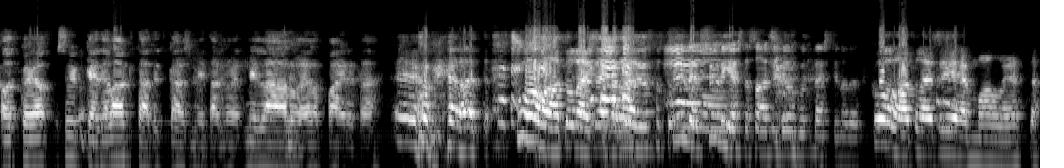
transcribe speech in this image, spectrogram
Ootko jo sykkeet ja laktaatit kanssa mitannut, että millä alueella painetaan? Ei ole vielä, että kuolaa tulee sen Joo, verran. jos tuosta yle, syljestä saisit jonkun testin otettua. Kuolaa tulee siihen malliin, että,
